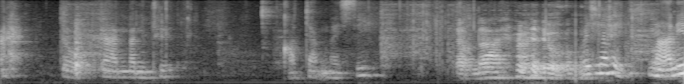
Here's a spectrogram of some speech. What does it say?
อะจบการบันทึก ขอจับหน่อยสิจำได้ไม่ดู ไม่ใช่ หมานี่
